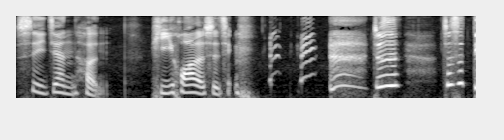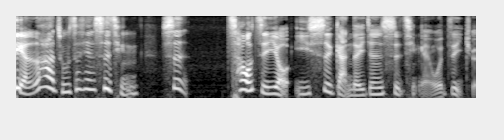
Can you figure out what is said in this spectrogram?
是一件很。提花的事情，就是就是点蜡烛这件事情是超级有仪式感的一件事情诶，我自己觉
